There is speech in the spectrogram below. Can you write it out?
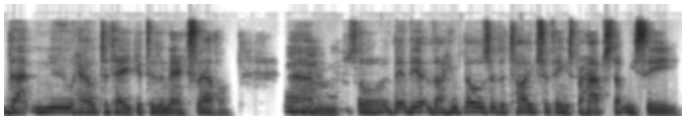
that knew how to take it to the next level. Mm-hmm. Um, so the, the, I think those are the types of things perhaps that we see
